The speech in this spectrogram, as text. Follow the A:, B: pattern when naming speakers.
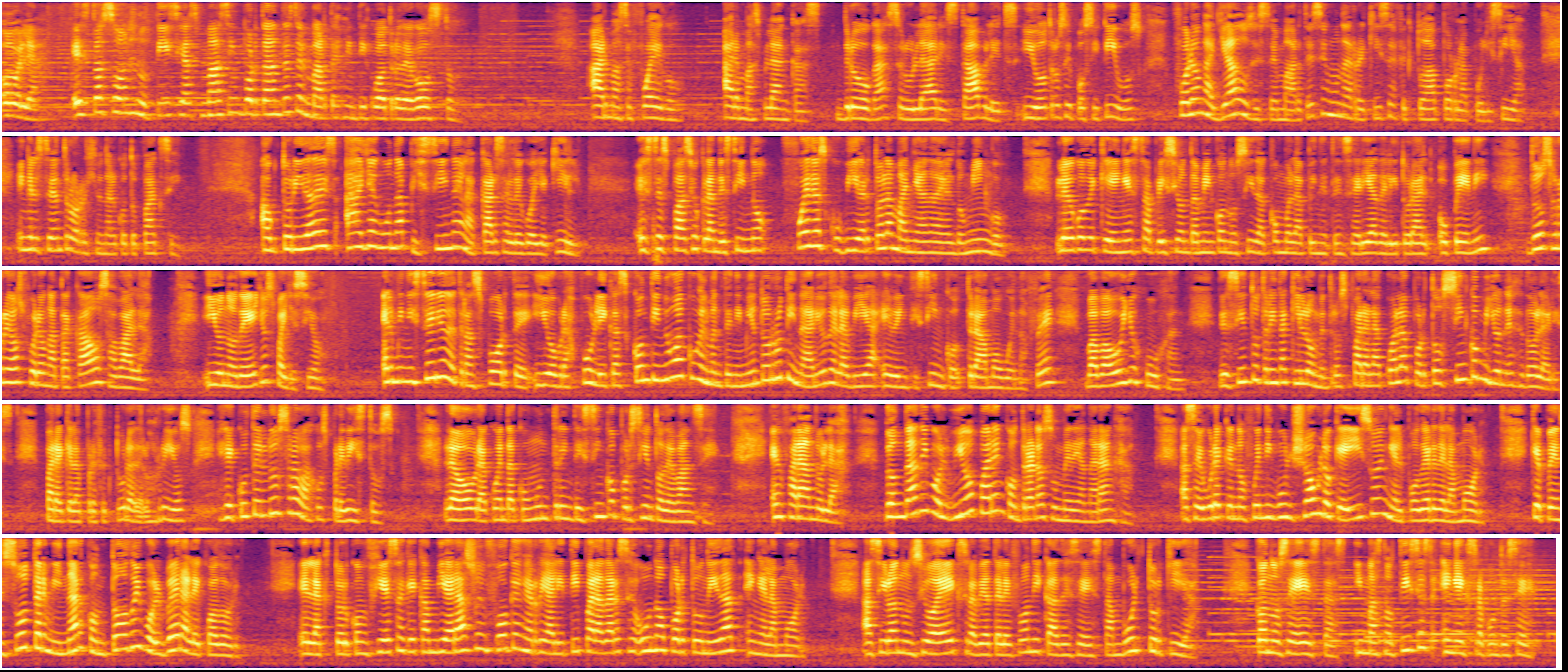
A: Hola, estas son las noticias más importantes del martes 24 de agosto. Armas de fuego, armas blancas, drogas, celulares, tablets y otros dispositivos fueron hallados este martes en una requisa efectuada por la policía en el Centro Regional Cotopaxi. Autoridades hallan una piscina en la cárcel de Guayaquil este espacio clandestino fue descubierto la mañana del domingo, luego de que en esta prisión también conocida como la Penitenciaría del Litoral o PENI, dos reos fueron atacados a bala y uno de ellos falleció. El Ministerio de Transporte y Obras Públicas continúa con el mantenimiento rutinario de la vía E25 tramo Buena Fe, Babahoyo-Juján, de 130 kilómetros, para la cual aportó 5 millones de dólares para que la Prefectura de los Ríos ejecute los trabajos previstos. La obra cuenta con un 35% de avance. En farándula, Don Daddy volvió para encontrar a su media naranja. Asegura que no fue ningún show lo que hizo en El Poder del Amor, que pensó terminar con todo y volver al Ecuador. El actor confiesa que cambiará su enfoque en el reality para darse una oportunidad en el amor. Así lo anunció a Extra vía telefónica desde Estambul, Turquía. Conoce estas y más noticias en extra.es.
